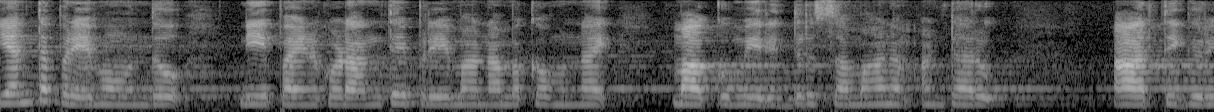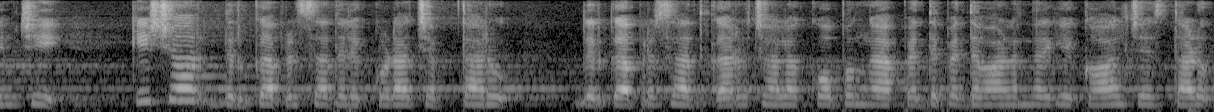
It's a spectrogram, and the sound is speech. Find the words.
ఎంత ప్రేమ ఉందో నీ పైన కూడా అంతే ప్రేమ నమ్మకం ఉన్నాయి. మాకు మీరిద్దరూ సమానం అంటారు. ఆర్తి గురించి కిషోర్ దుర్గాప్రసాద్లకు కూడా చెప్తారు. దుర్గాప్రసాద్ గారు చాలా కోపంగా పెద్ద పెద్ద వాళ్ళందరికీ కాల్ చేస్తాడు.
